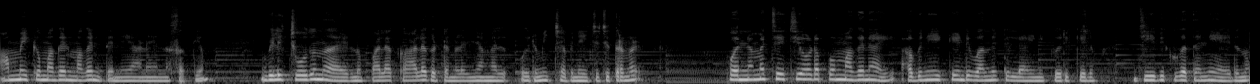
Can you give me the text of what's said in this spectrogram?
അമ്മയ്ക്ക് മകൻ മകൻ തന്നെയാണ് എന്ന സത്യം. വിളിച്ചോതുന്നതായിരുന്നു പല കാലഘട്ടങ്ങളിൽ ഞങ്ങൾ ഒരുമിച്ച് അഭിനയിച്ച ചിത്രങ്ങൾ. പൊന്നമ്മ ചേച്ചിയോടൊപ്പം മകനായി അഭിനയിക്കേണ്ടി വന്നിട്ടില്ല എനിക്കൊരിക്കലും. ജീവിക്കുക തന്നെയായിരുന്നു.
